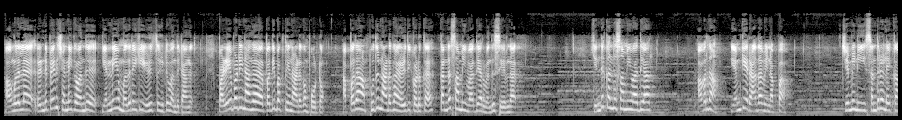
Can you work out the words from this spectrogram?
அவங்கள ரெண்டு பேர் சென்னைக்கு வந்து என்னையும் மதுரைக்கு இழுத்துக்கிட்டு வந்துட்டாங்க. பழையபடி நாங்கள் பதிபக்தி நாடகம் போட்டோம். அப்போ தான் புது நாடகம் எழுதி கொடுக்க கந்தசாமி வாத்தியார் வந்து சேர்ந்தார். எந்த கந்தசாமி வாத்தியார்? அவர்தான். எம் கே ராதாவின் அப்பா. ஜெமினி சந்திரலேகா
